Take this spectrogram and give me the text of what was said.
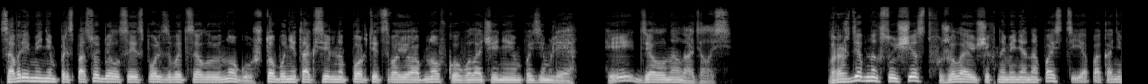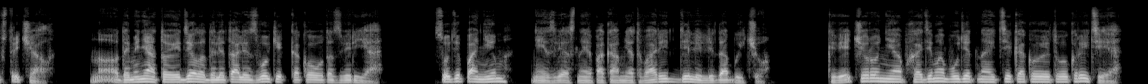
Со временем приспособился использовать целую ногу, чтобы не так сильно портить свою обновку волочением по земле, и дело наладилось. Враждебных существ, желающих на меня напасть, я пока не встречал. Но до меня то и дело долетали звуки какого-то зверья. Судя по ним, неизвестные пока мне твари делили добычу. К вечеру необходимо будет найти какое-то укрытие,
